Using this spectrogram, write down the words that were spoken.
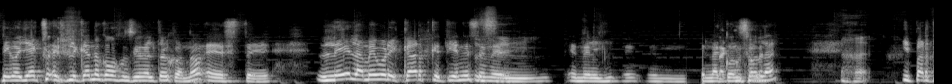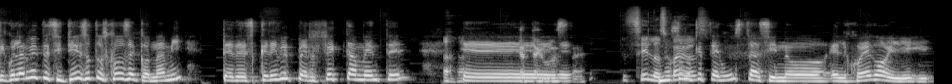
digo, ya explicando cómo funciona el truco, ¿no? Este, lee la memory card que tienes en el, en el, en, la, consola. Y particularmente si tienes otros juegos de Konami, te describe perfectamente. Eh, ¿Qué te gusta? Sí, los no solo que te gusta, sino el juego y,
